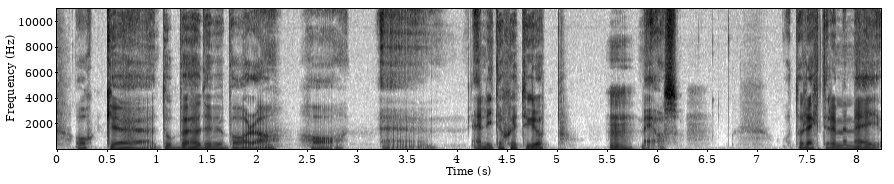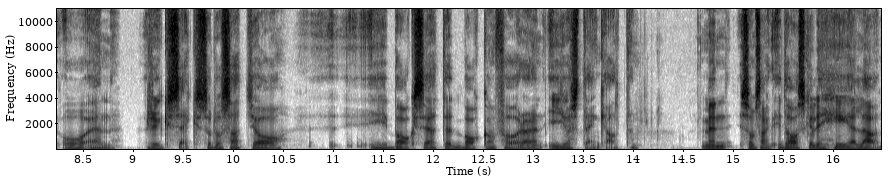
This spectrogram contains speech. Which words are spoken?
Och eh, då behövde vi bara ha eh, en liten skyttegrupp Mm. med oss. Och då räckte det med mig och en ryggsäck. Så då satt jag i baksätet bakom föraren i just den galten. Men som sagt, idag skulle hela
